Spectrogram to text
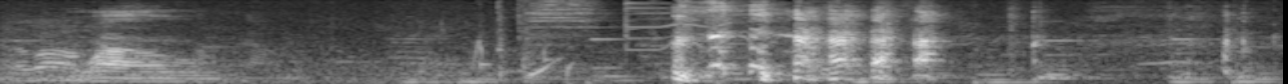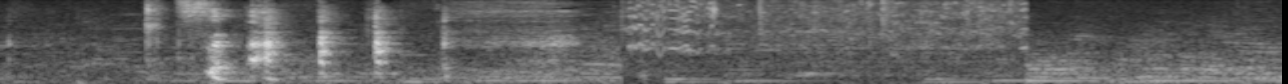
แล้วก็เอามา ว้าว สองชาม People outside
